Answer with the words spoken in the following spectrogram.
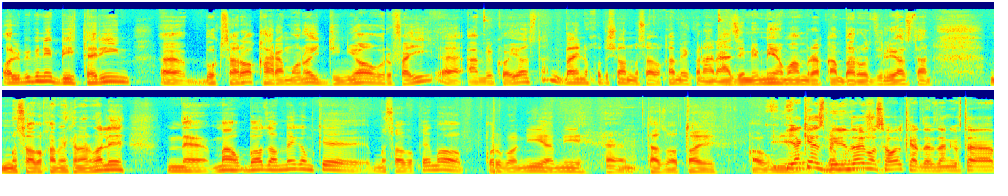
حالا ببینید بهترین بکسرها قهرمانای دنیا و رفعی امریکایی هستند بین خودشان مسابقه می‌کنن. عظیمی می هم, هم رقم برازیلی هستند مسابقه می‌کنن. ولی ما بازم میگم که مسابقه ما قربانی همی تضادهای قومی یکی از بینندای ما سوال کرده بودن گفته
